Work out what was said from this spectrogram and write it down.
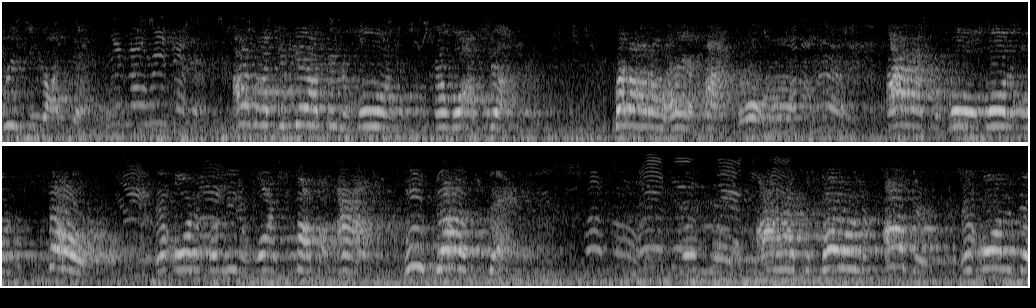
treat me like that. I to get up in the morning and wash up, but I don't have hot water. I have to boil water on the stove in order for me to wash my behind. Who does that? I have to put on the oven in order to,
